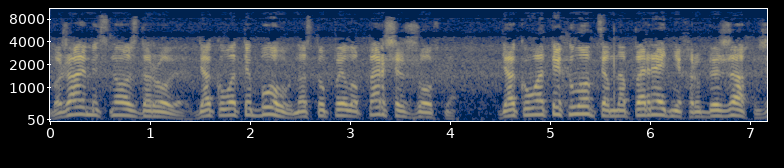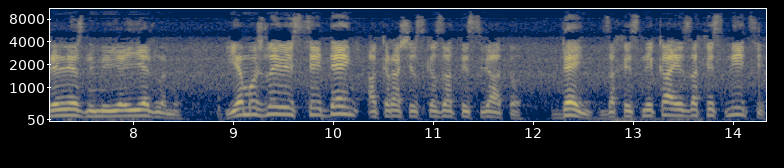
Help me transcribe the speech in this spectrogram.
Бажаю міцного здоров'я. Дякувати Богу, наступило 1 жовтня. Дякувати хлопцям на передніх рубежах железними яєдлами. Є можливість цей день, а краще сказати свято, день захисника і захисниці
